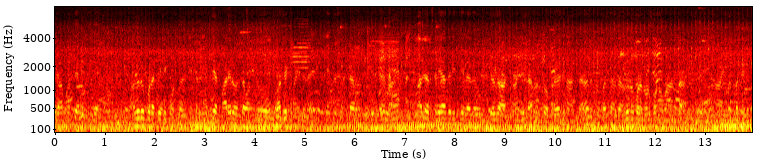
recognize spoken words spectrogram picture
ಗ್ರಾಮ ಅಂತ ಅದನ್ನು ಕೂಡ ಭೇಟಿ ಕೊಡ್ತಾ ಇದ್ದೀವಿ. ಯಾಕಂದರೆ ಮಾಡಿರುವಂಥ ಒಂದು ಪ್ರಾಜೆಕ್ಟ್ ಮಾಡಿದ್ದಾರೆ. ಕೇಂದ್ರ ಸರ್ಕಾರದ. ಆದರೆ ಸರಿಯಾದ ರೀತಿಯಲ್ಲಿ ಅದು ಉಪಯೋಗ ಆಗ್- ಆಗಿಲ್ಲ ಮತ್ತು ಪ್ರಯೋಜನ ಆಗ್ತಾ ಇಲ್ಲ. ಅದನ್ನು ಬಂದು ಅದು- ಅದನ್ನು ಕೂಡ ನೋಡ್ಕೊಂಡು ಹೋಗೋಣ ಅಂತ ಇವತ್ತು ಬಂದಿದ್ದು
